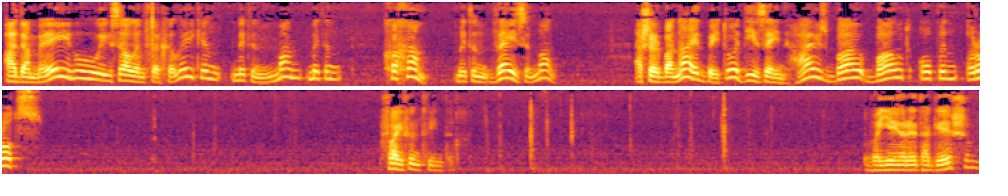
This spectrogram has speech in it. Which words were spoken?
Adamehu, ik zal hem vergelijken met een man, met een chacham, met een wijze man. Asher bana het beito, die zijn huis bouwt op een rots. 25. Vayeret hageshem,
